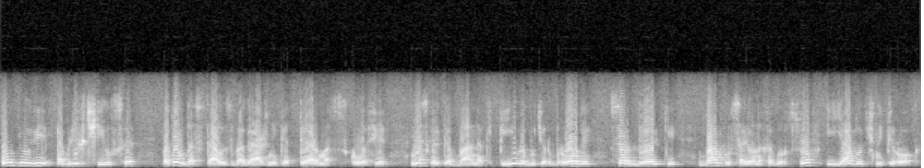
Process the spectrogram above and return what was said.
Огилви облегчился, потом достал из багажника термос с кофе, несколько банок пива, бутерброды, сардельки, банку соленых огурцов и яблочный пирог.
